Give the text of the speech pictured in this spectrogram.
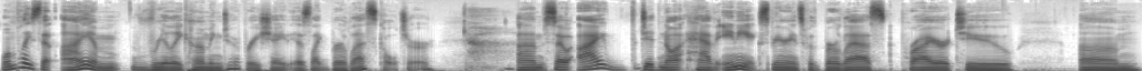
one place that I am really coming to appreciate is like burlesque culture. Um, so I did not have any experience with burlesque prior to um,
